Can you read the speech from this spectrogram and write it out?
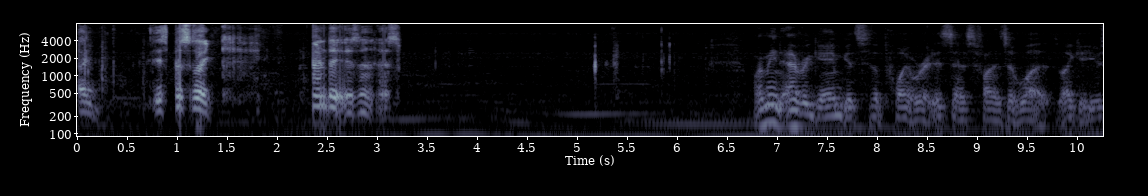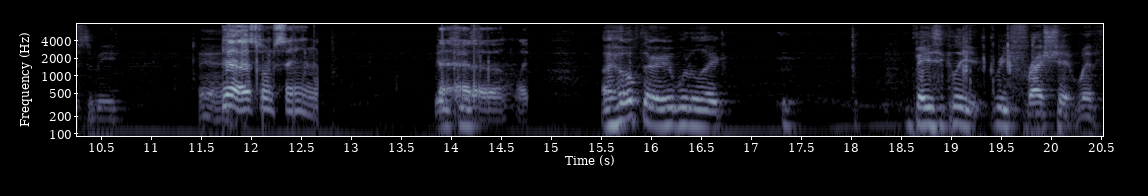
like it's just like kind of isn't as I mean, every game gets to the point where it isn't as fun as it was, like it used to be. And yeah that's what I'm saying. just- a, like I hope they're able to like basically refresh it with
